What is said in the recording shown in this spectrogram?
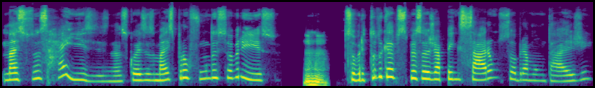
nas suas raízes, nas coisas mais profundas sobre isso. Uhum. Sobre tudo que as pessoas já pensaram sobre a montagem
